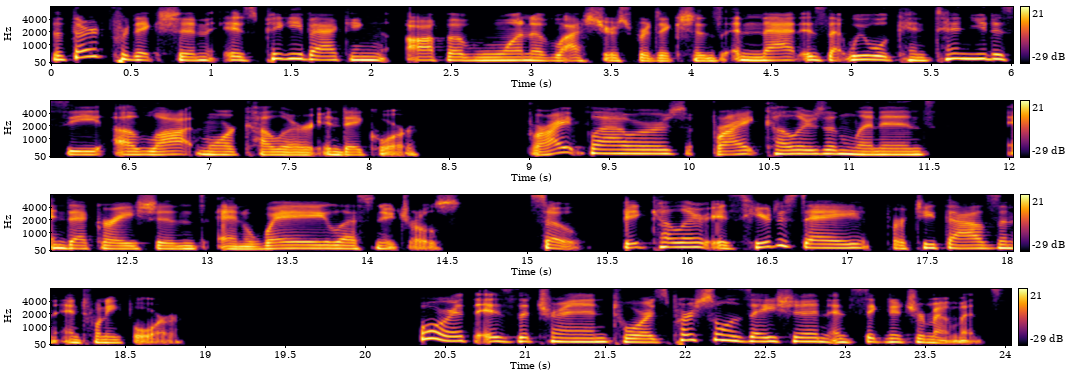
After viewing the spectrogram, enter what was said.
The third prediction is piggybacking off of one of last year's predictions, and that is that we will continue to see a lot more color in decor. Bright flowers, bright colors and linens and decorations, and way less neutrals. So, big color is here to stay for 2024. Fourth is the trend towards personalization and signature moments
